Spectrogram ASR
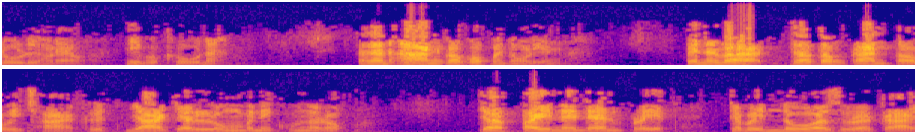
รู้เรื่องแล้ว นี่พวกครูนะแต่นั้นอ่านก็พบไม่ต้องเรียนเป็นนั้นว่าเจ้าต้องการต่อวิชาคืออยากจะลงไปในขุมนรก จะไปในแดนเปรต จะไปดูอสุรกาย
